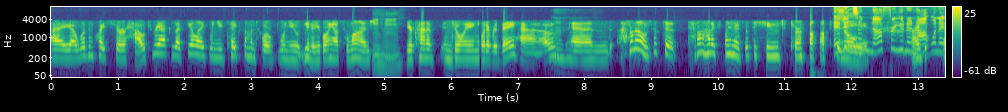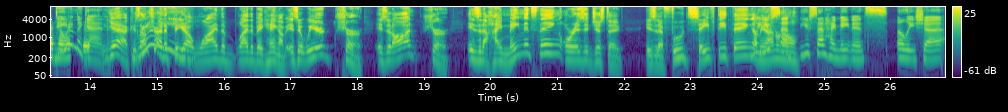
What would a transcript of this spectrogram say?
I uh, wasn't quite sure how to react because I feel like when you take someone to a when you you know you're going out to lunch, Mm-hmm. you're kind of enjoying whatever they have, and I don't know, it's just a I don't know how to explain it. It's just a huge turn off. and it's me. enough for you to I not want to date no him again. Yeah, because I'm trying to figure out why the why the big hang up. Is it weird? Sure. Is it odd? Sure. Is it a high maintenance thing or is it just a is it a food safety thing? Well, I mean, you I don't said know. you said high maintenance, Alicia.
